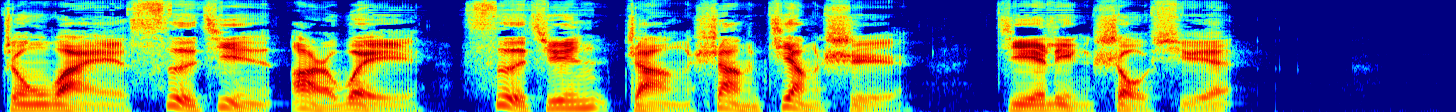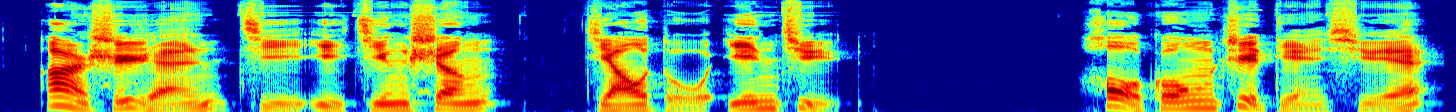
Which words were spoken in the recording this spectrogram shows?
中外四进二位、四军掌上将士，皆令授学。二十人几一经生，教读音句。后宫置典学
